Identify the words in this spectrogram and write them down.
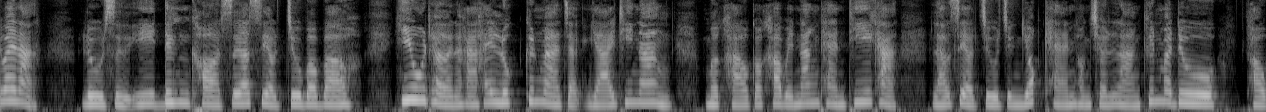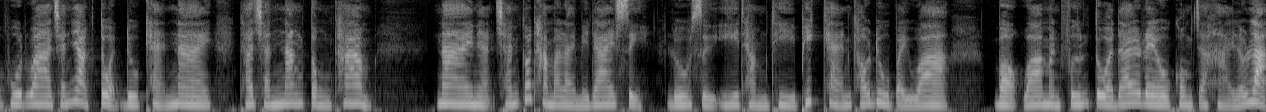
ด้วยล่ะลูซืออี้ดึงคอเสื้อเสี่ยวจูเบาๆ หิ้วเธอนะคะ ให้ลุกขึ้นมาจากย้ายที่นั่ง เมื่อเขาก็เข้าไปนั่งแทนที่ค่ะ แล้วเสี่ยวจูจึงยกแขนของเฉินหลางขึ้นมาดู เขาพูดว่าฉันอยากตรวจดูแขนนาย ถ้าฉันนั่งตรงข้าม นายเนี่ยฉันก็ทำอะไรไม่ได้สิลูซืออีทำทีพลิกแขนเขาดูไปว่า บอกว่ามันฟื้นตัวได้เร็วคงจะหายแล้วล่ะ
